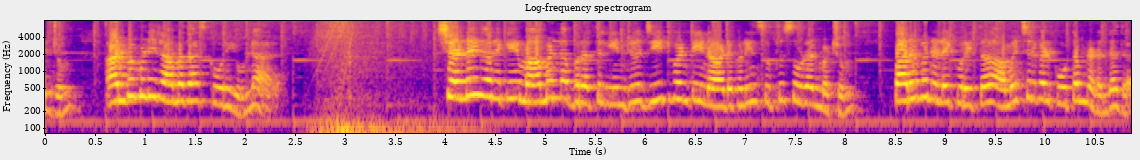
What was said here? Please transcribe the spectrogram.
என்றும் அன்புமணி ராமதாஸ் கூறியுள்ளார். சென்னை அருகே மாமல்லபுரத்தில் இன்று ஜி டுவெண்டி நாடுகளின் சுற்றுச்சூழல் மற்றும் பருவநிலை குறித்த அமைச்சர்கள் கூட்டம் நடந்தது.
